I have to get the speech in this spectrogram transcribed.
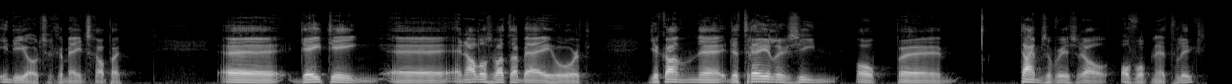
in de Joodse gemeenschappen. Uh, dating uh, en alles wat daarbij hoort. Je kan uh, de trailer zien op Times of Israel of op Netflix.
